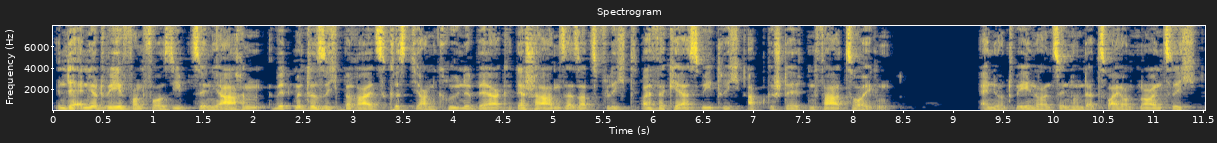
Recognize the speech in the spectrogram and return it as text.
In der NJW von vor 17 Jahren widmete sich bereits Christian Grüneberg der Schadensersatzpflicht bei verkehrswidrig abgestellten Fahrzeugen (NJW 1992,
